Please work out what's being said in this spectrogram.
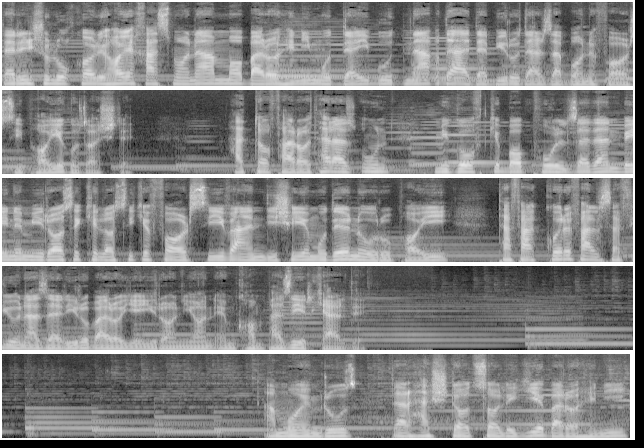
در این شلوغکاری های خسمانه اما براهنی مدعی بود نقد ادبی رو در زبان فارسی پایه گذاشته. حتی فراتر از اون می گفت که با پل زدن بین میراث کلاسیک فارسی و اندیشه مدرن اروپایی تفکر فلسفی و نظری رو برای ایرانیان امکان پذیر کرده. اما امروز در هشتاد سالگی براهنی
